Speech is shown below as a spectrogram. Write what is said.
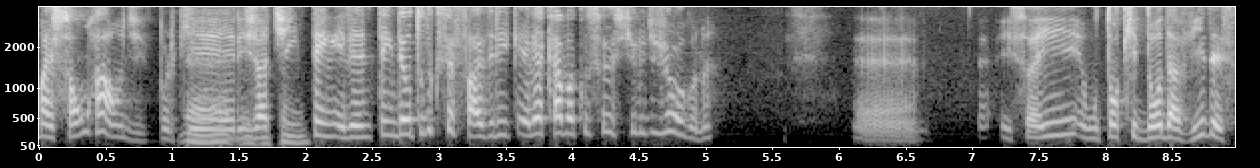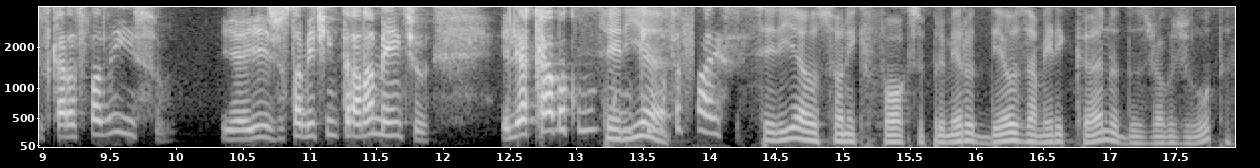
mas só um round, porque é, ele já te entende, ele entendeu tudo que você faz, ele, ele acaba com o seu estilo de jogo, né? É, isso aí, um Tokido da vida, esses caras fazem isso. E aí, justamente entrar na mente. Ele acaba com, seria, com o que você faz. Seria o Sonic Fox o primeiro deus americano dos jogos de luta?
